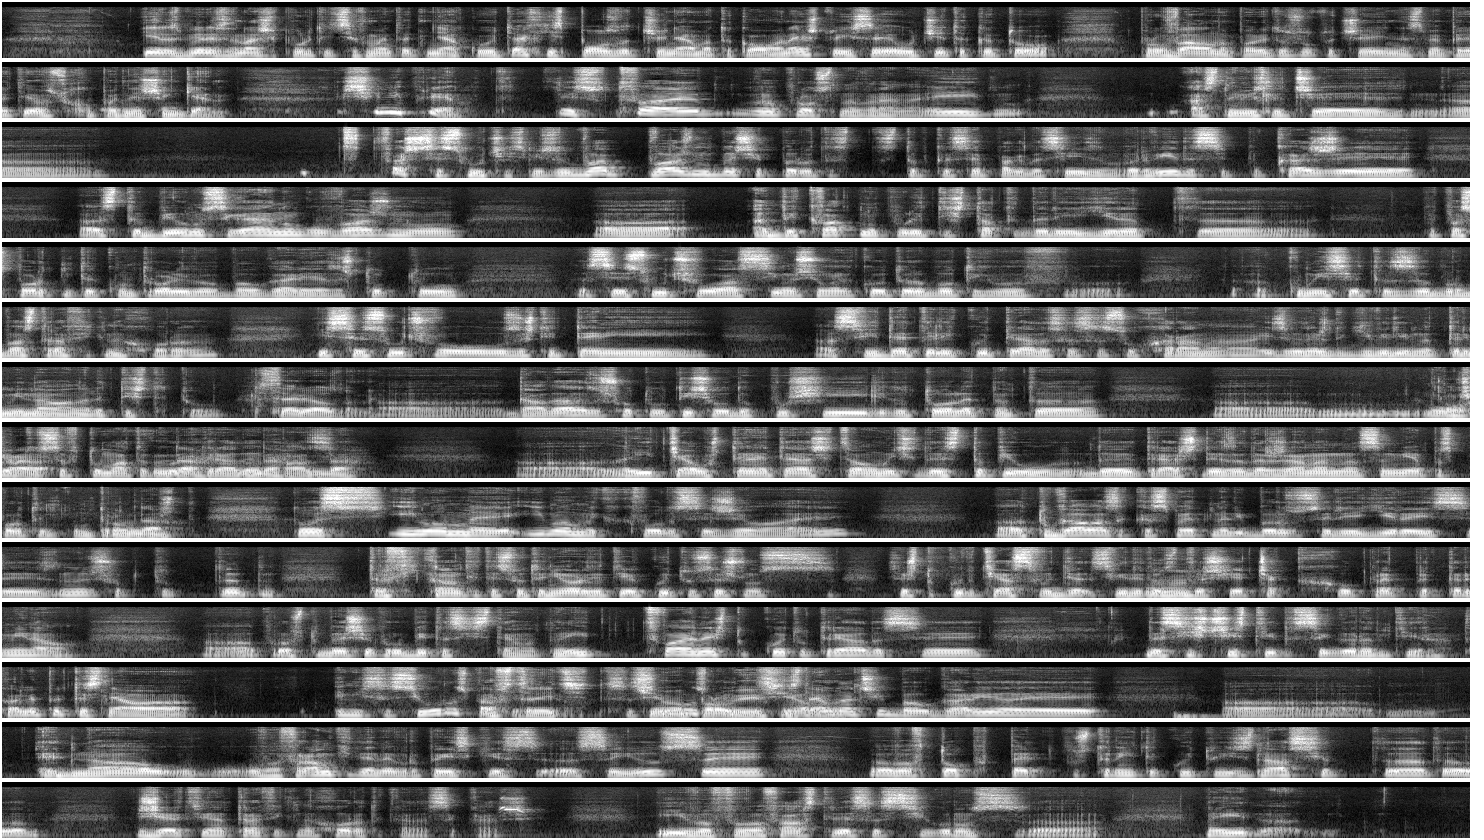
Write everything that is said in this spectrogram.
И разбира се, наши политици в момента някои от тях използват, че няма такова нещо и се отчита като провал на правителството, че не сме прияти в сухопътния Шенген. Ще ни приемат. И това е въпрос на време. И аз не мисля, че а, това ще се случи. Смисъл, важно беше първата стъпка все пак да се извърви, да се покаже а, стабилно. Сега е много важно а, адекватно политищата да реагират а, по паспортните контроли в България, защото се е случвало, аз имаше момент, който работих в Комисията за борба с трафик на хора и се е случвало защитени свидетели, които трябва да са с охрана, изведнъж да ги видим на терминала на летището. Сериозно ли? да, да, защото отишъл да пуши или до туалетната момчето с автомата, който да, трябва да, да я пази. Да. А, и тя още не трябваше това момиче да е стъпило, да трябваше да е задържана на самия паспортен контрол. Да. Тоест имаме, имаме какво да се желае тогава за късмет нали, бързо се реагира и се... Нали, защото трафикантите, сутеньорите, тия, които всъщност, също които тя свидетелстваше, uh-huh. чакаха отпред пред терминала. А, просто беше пробита системата. И това е нещо, което трябва да се да се изчисти и да се гарантира. Това ли притеснява Еми със сигурност австрийците, че има проби в системата? Значи България е а, една в рамките на Европейския съюз е в топ 5 по страните, които изнасят а, жертви на трафик на хора, така да се каже. И в, в Австрия със сигурност а, нали,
